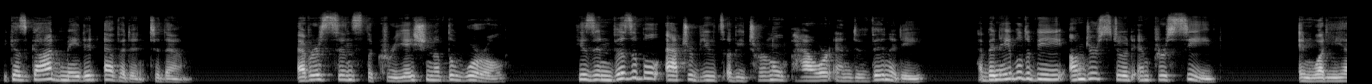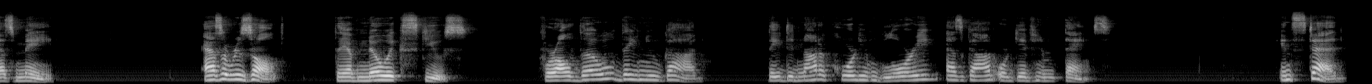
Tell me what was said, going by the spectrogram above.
because God made it evident to them. Ever since the creation of the world, his invisible attributes of eternal power and divinity have been able to be understood and perceived in what he has made. As a result, they have no excuse, for although they knew God, they did not accord him glory as God or give him thanks. Instead,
